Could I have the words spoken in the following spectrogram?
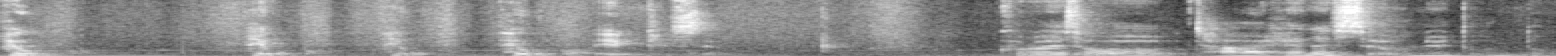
배고파. 배고파. 배고파 배고파. 이렇게 했어요. 그래서 잘 해냈어요 오늘도 운동을.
